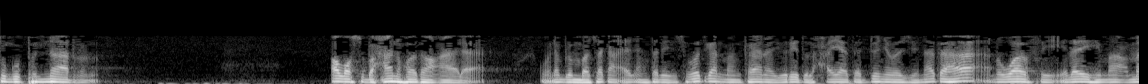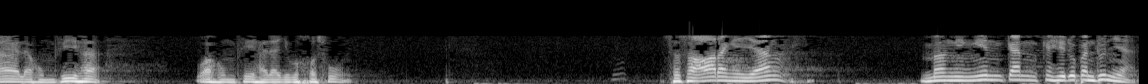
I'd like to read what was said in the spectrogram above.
sungguh benar. Allah Subhanahu wa taala. Kemudian belum membacakan ayat yang tadi disebutkan man kana yuridul hayata dunya wa zinataha nuwafi ilaihim a'malahum fiha wahum fiha la yubkhasun seseorang yang menginginkan kehidupan dunia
